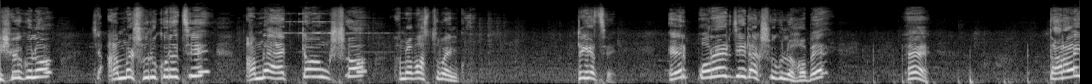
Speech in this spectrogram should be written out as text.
বিষয়গুলো যে আমরা শুরু করেছি, আমরা একটা অংশ আমরা বাস্তবায়ন করব, ঠিক আছে? এর পরের যে ডাকসুগুলো হবে হ্যাঁ তারাই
